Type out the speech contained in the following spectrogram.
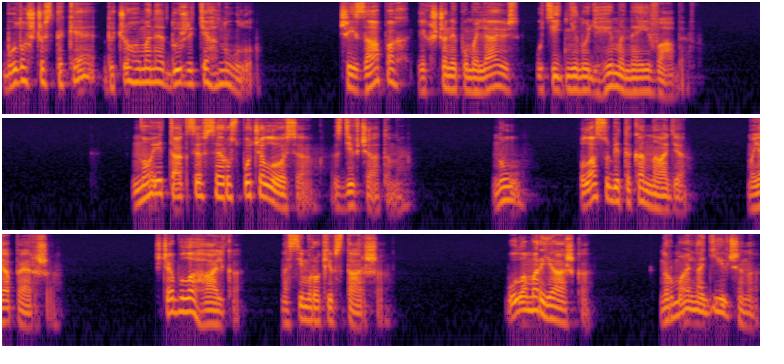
було щось таке, до чого мене дуже тягнуло. чий запах, якщо не помиляюсь, у ці дні нудьги мене і вабив. Ну і так це все розпочалося з дівчатами. Ну, була собі така Надя, моя перша. Ще була Галька на сім років старша. Була Мар'яшка, нормальна дівчина.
